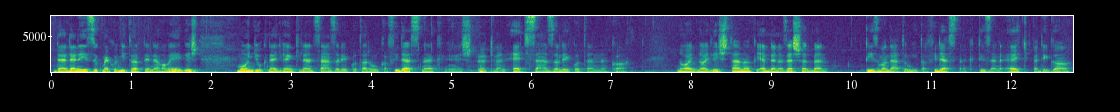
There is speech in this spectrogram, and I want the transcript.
De, de nézzük meg, hogy mi történne, ha mégis. Mondjuk 49%-ot adunk a Fidesznek, és 51%-ot ennek a nagy-nagy listának. Ebben az esetben 10 mandátum jut a Fidesznek, 11 pedig a,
